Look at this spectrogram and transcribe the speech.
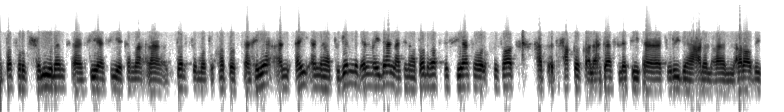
لأن تفرض حلولا سياسية كما ترسم وتخطط. هي أي أنها تجمد الميدان لكنها تضغط في السياسة والاقتصاد حتى تحقق الأهداف التي تريدها على الأراضي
